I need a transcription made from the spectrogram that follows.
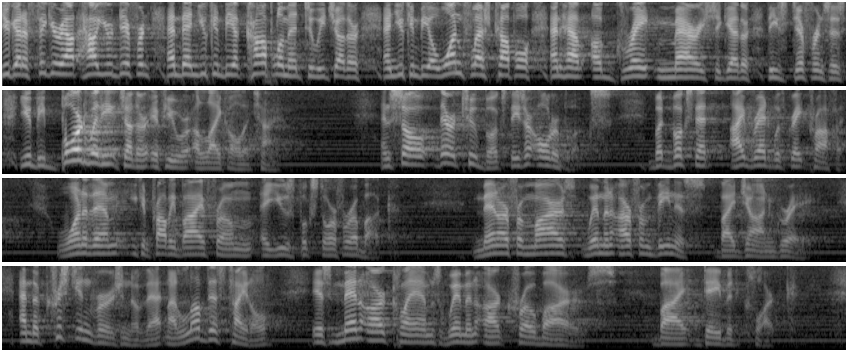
You got to figure out how you're different, and then you can be a complement to each other, and you can be a one flesh couple and have a great marriage together. These differences, you'd be bored with each other if you were alike all the time. And so there are two books, these are older books but books that I've read with great profit. One of them you can probably buy from a used bookstore for a buck. Men Are from Mars, Women Are from Venus by John Gray. And the Christian version of that, and I love this title, is Men Are Clams, Women Are Crowbars by David Clark.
